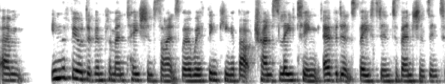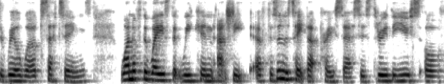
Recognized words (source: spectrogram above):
um, in the field of implementation science, where we're thinking about translating evidence-based interventions into real-world settings, one of the ways that we can actually uh, facilitate that process is through the use of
